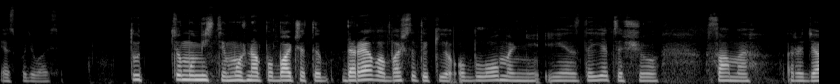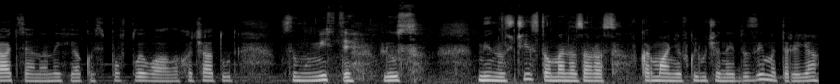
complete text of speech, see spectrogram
Я сподіваюся. В цьому місці можна побачити дерева, бачите, такі обломані, і здається, що саме радіація на них якось повпливала. Хоча тут в цьому місці плюс-мінус чисто. У мене зараз в кармані включений дозиметр, і я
